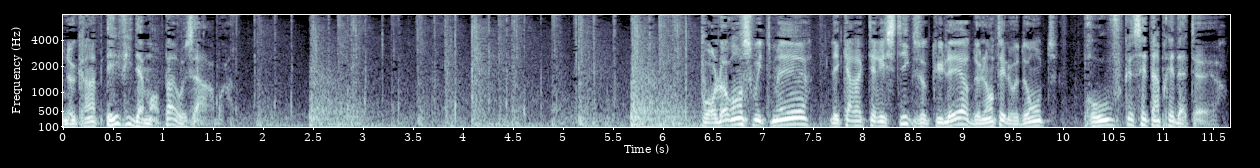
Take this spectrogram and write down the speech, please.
ne grimpe évidemment pas aux arbres. Pour Laurence Whitmer, les caractéristiques oculaires de l'antélodonte prouvent que c'est un prédateur.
